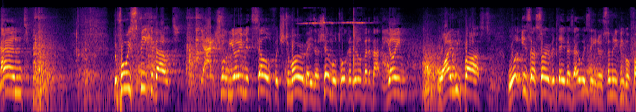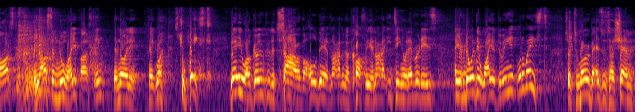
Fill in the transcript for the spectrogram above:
and before we speak about the actual Yom itself, which tomorrow, Be'ez Hashem, we'll talk a little bit about the Yom, why we fast, what is Asura B'Tev? As I always say, you know, so many people fast. You ask them, no, why are you fasting? They have no idea. Like, what? It's such a waste. There you are going through the tsar of a whole day of not having a coffee and not eating or whatever it is, and you have no idea why you're doing it. What a waste. So tomorrow, Be'ezus Hashem,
